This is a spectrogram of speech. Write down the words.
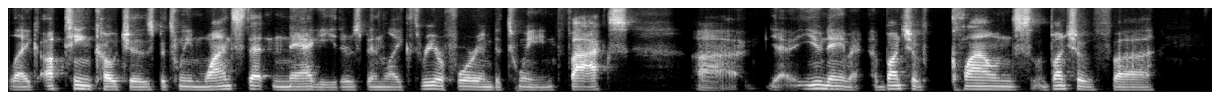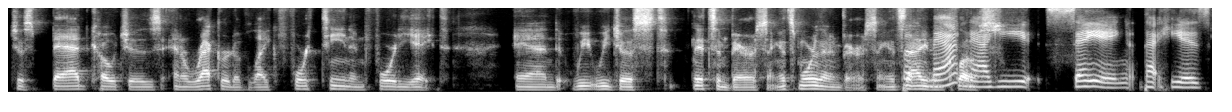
like up team coaches between Wannstedt and Nagy. There's been like three or four in between. Fox, uh, yeah, you name it. A bunch of clowns, a bunch of uh, just bad coaches, and a record of like 14 and 48. And we we just it's embarrassing. It's more than embarrassing. It's not But even Matt close. Nagy saying that he is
